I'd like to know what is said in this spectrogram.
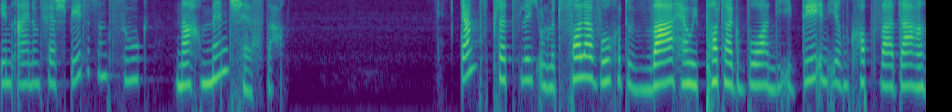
in einem verspäteten Zug nach Manchester. Ganz plötzlich und mit voller Wucht war Harry Potter geboren. Die Idee in ihrem Kopf war da.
